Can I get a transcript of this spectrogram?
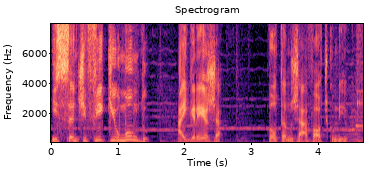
e santifique o mundo, a igreja. Voltamos já, volte comigo.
